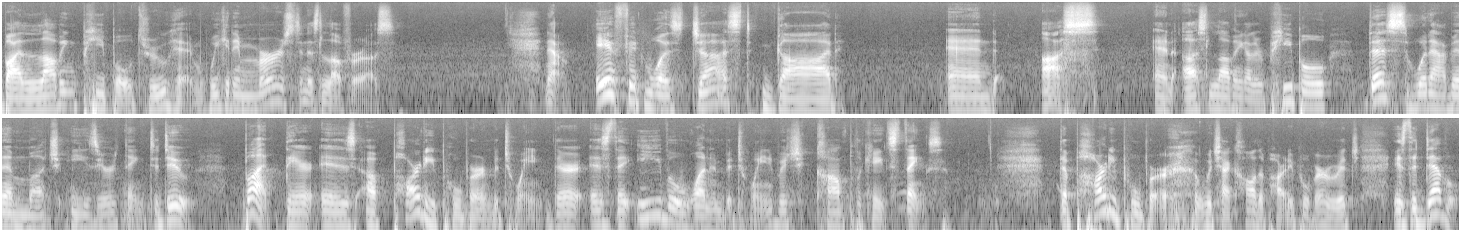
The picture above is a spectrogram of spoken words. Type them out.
by loving people through him, we get immersed in his love for us. Now, if it was just God and us and us loving other people, this would have been a much easier thing to do. But there is a party pooper in between. There is the evil one in between, which complicates things. The party pooper, which I call the party pooper, which is the devil.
